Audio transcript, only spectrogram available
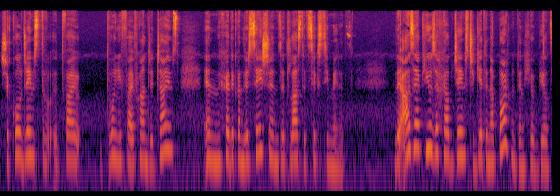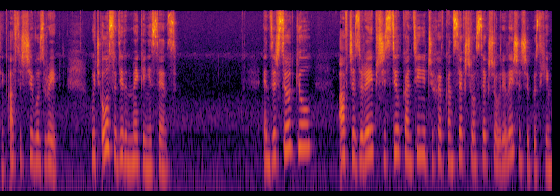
She called James 2,500 times and had a conversation that lasted 60 minutes. The other accuser helped James to get an apartment in her building after she was raped, which also didn't make any sense. And the third girl after the rape, she still continued to have consensual sexual relationship with him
